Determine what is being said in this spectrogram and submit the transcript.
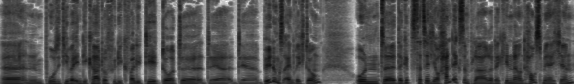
äh, ein positiver Indikator für die Qualität dort äh, der, der Bildungseinrichtung. Und äh, da gibt es tatsächlich auch Handexemplare der Kinder- und Hausmärchen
